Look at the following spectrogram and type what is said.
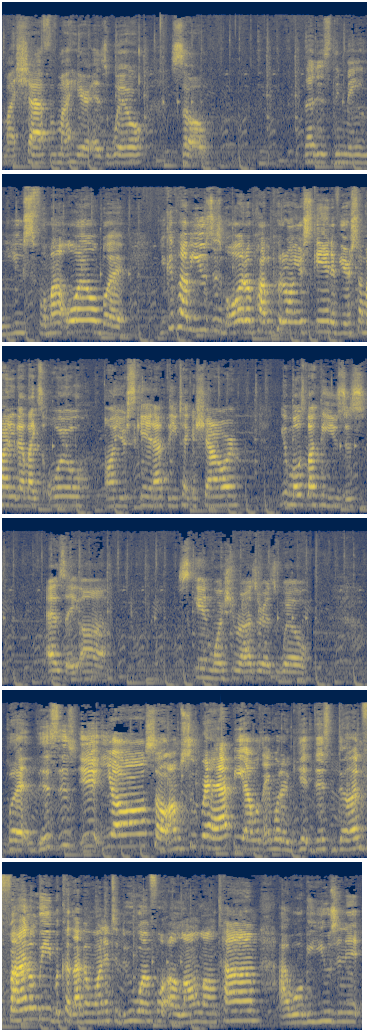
my shaft of my hair as well. So that is the main use for my oil, but you could probably use this oil, to probably put it on your skin if you're somebody that likes oil on your skin after you take a shower. You most likely use this as a um, skin moisturizer as well but this is it y'all. So i'm super happy i was able to get this done finally because i've been wanting to do one for a long long time. I will be using it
